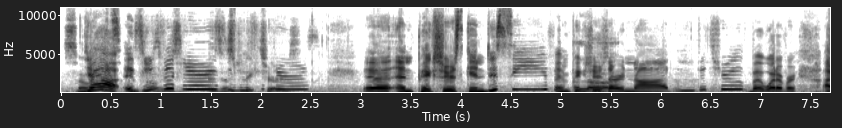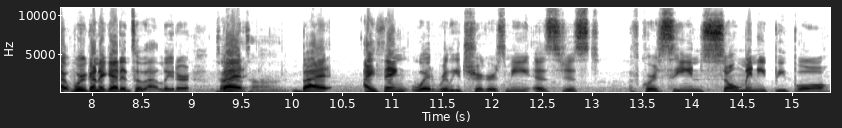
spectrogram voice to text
So yeah, it's, just always- pictures. It's just pictures. Yeah, and pictures can deceive, and pictures are not the truth. But whatever, I, we're gonna get into that later. But but I think what really triggers me is just, of course, seeing so many people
